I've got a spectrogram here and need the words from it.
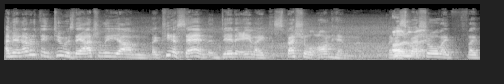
I mean, another thing too is they actually um, like TSN did a like special on him, like Oh, a no way. special like like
